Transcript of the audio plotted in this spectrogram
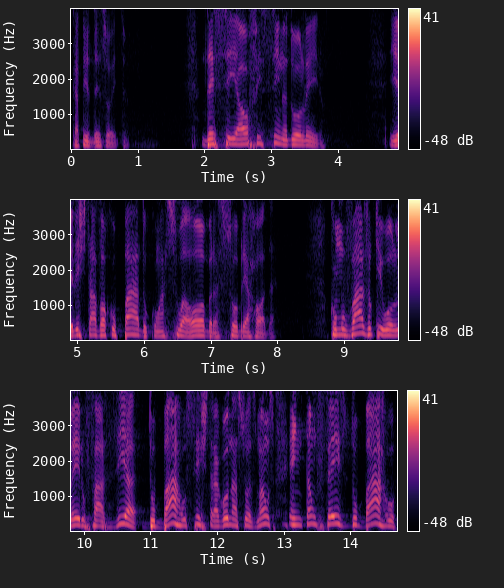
capítulo 18: Desci à oficina do oleiro, e ele estava ocupado com a sua obra sobre a roda. Como o vaso que o oleiro fazia do barro se estragou nas suas mãos, então fez do barro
